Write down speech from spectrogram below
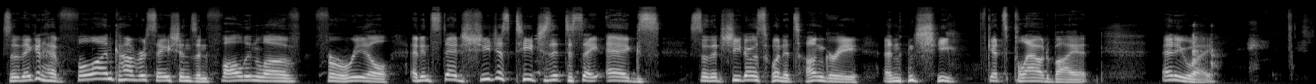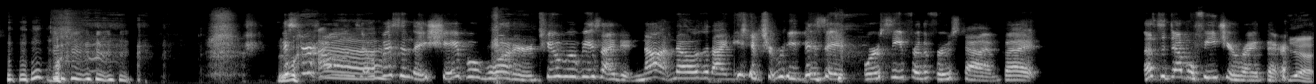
so they could have full on conversations and fall in love for real. And instead, she just teaches it to say eggs so that she knows when it's hungry, and then she gets plowed by it. Anyway. Mr. Uh. Holland's Opus and The Shape of Water, two movies I did not know that I needed to revisit or see for the first time, but that's a double feature right there. Yeah,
